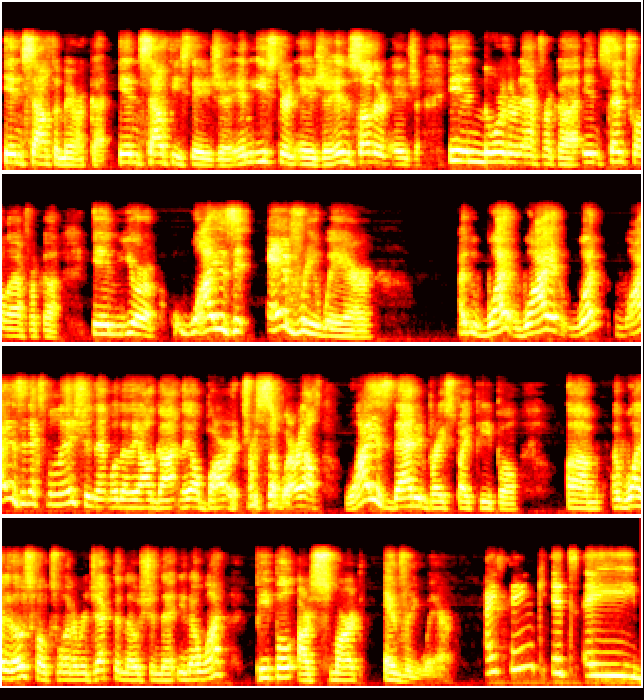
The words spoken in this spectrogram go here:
in south america in southeast asia in eastern asia in southern asia in northern africa in central africa in europe. Why is it everywhere I mean, why, why, what, why is an explanation that well, they all got, they all borrowed it from somewhere else? Why is that embraced by people? Um, and why do those folks want to reject the notion that you know what, people are smart everywhere? I think it's a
